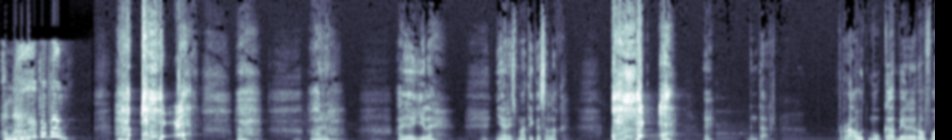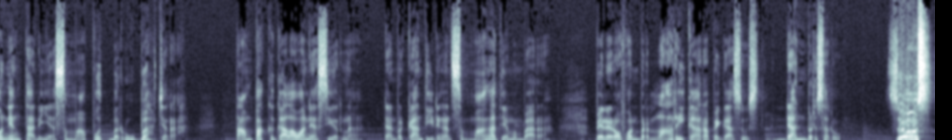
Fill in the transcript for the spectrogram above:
Kenapa bang? Aduh, ayo gila, nyaris mati keselak. eh, bentar. Raut muka Bellerophon yang tadinya semaput berubah cerah. Tampak kegalauannya sirna dan berganti dengan semangat yang membara. Bellerophon berlari ke arah Pegasus dan berseru. Sus!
